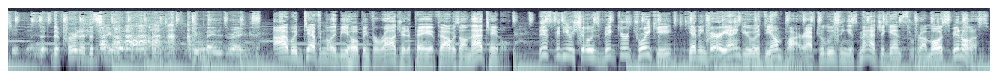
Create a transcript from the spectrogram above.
chip in. The, the further the table. You pay the drinks. I would definitely be hoping for Roger to pay if I was on that table. This video shows Viktor Troicki getting very angry with the umpire after losing his match against Ramos Vinolas.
